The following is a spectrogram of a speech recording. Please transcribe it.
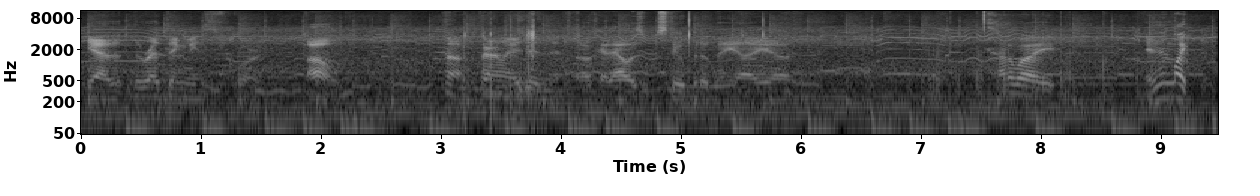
Yeah, the, the red thing means record. Oh. Apparently I didn't. Okay, that was stupid of me. I, uh... How do I... And then, like,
